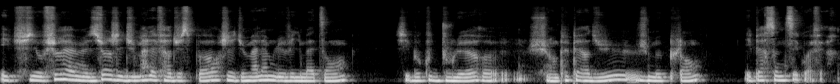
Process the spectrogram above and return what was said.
Et puis au fur et à mesure, j'ai du mal à faire du sport, j'ai du mal à me lever le matin, j'ai beaucoup de douleurs, euh, je suis un peu perdue, je me plains, et personne ne sait quoi faire.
